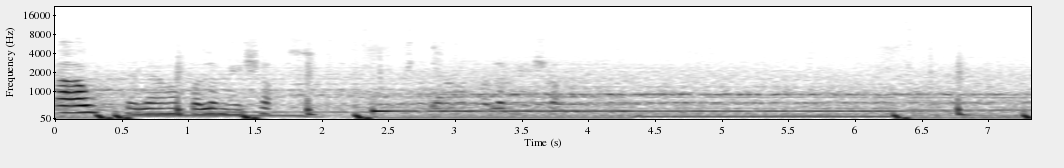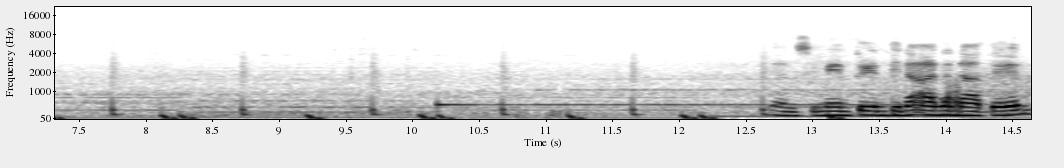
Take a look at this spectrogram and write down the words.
Pao. Kailangan pala may shocks. Kailangan pala may shocks. Yan, simento yung dinaanan natin.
